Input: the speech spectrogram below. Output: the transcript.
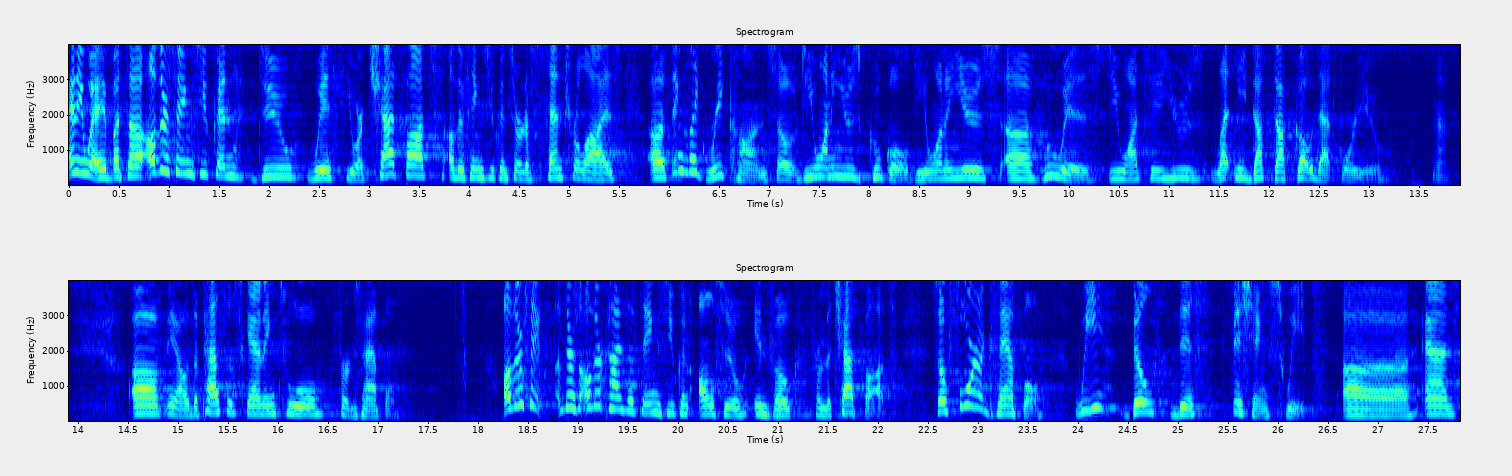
Anyway, but uh, other things you can do with your chatbot, other things you can sort of centralize, uh, things like recon. So, do you want to use Google? Do you want to use uh, Whois? Do you want to use Let Me Duck Duck Go that for you? Yeah. Um, you know, the passive scanning tool, for example. Other there's other kinds of things you can also invoke from the chatbot. So, for example, we built this phishing suite, uh, and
